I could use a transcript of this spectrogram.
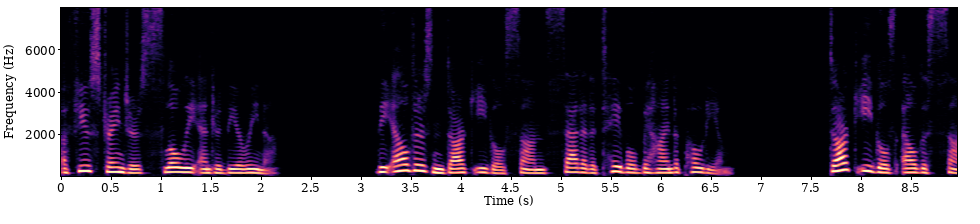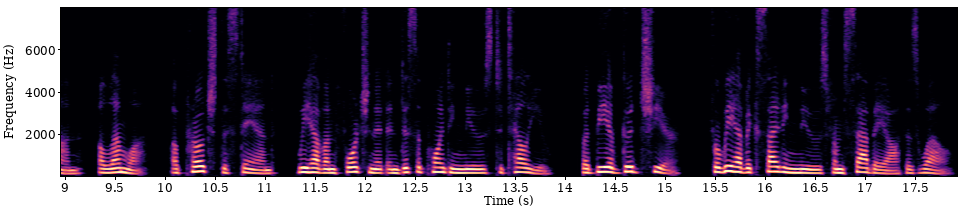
a few strangers slowly entered the arena. The elders and Dark Eagle's sons sat at a table behind a podium. Dark Eagle's eldest son, Alemwa, approached the stand. We have unfortunate and disappointing news to tell you, but be of good cheer, for we have exciting news from Sabaoth as well.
